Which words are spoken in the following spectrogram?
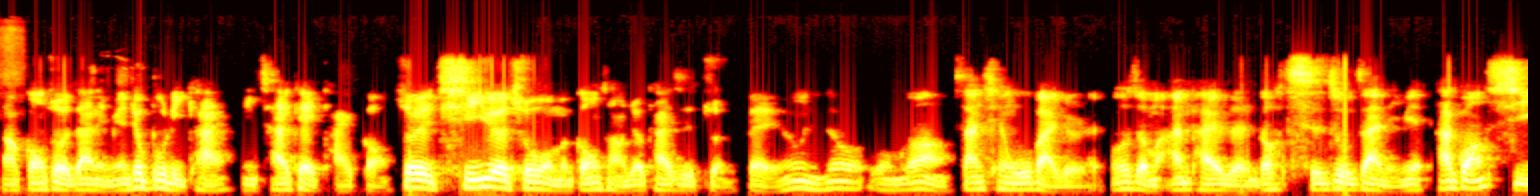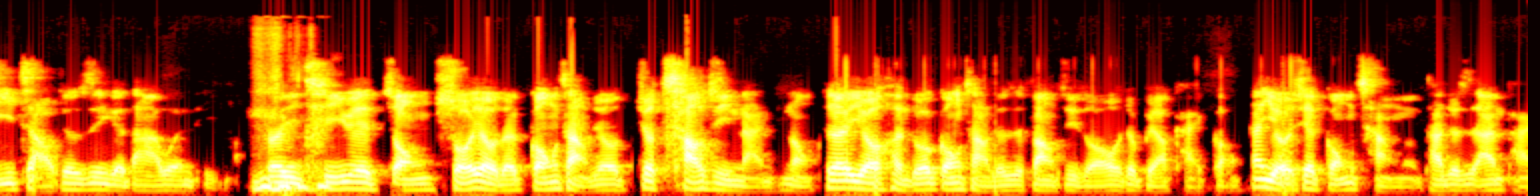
然后工作在里面，就不离开，你才可以开工。所以七月初我们工厂就开始准备。然后你说我们工厂三千五百个人，我怎么安排人都吃住在里面？他光洗澡就是一个大问题嘛。所以七月中。所有的工厂就就超级难弄，所以有很多工厂就是放弃说，我就不要开工。但有一些工厂呢，他就是安排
